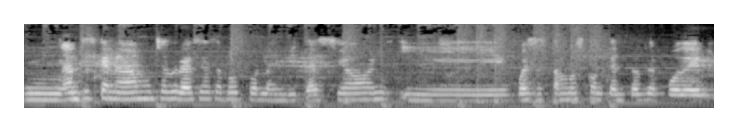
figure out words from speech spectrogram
mm, antes que nada, muchas gracias Apo, por la invitación y pues estamos contentos de poder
